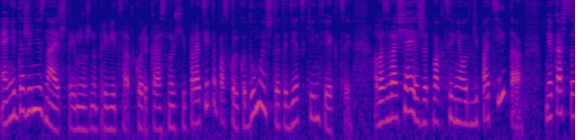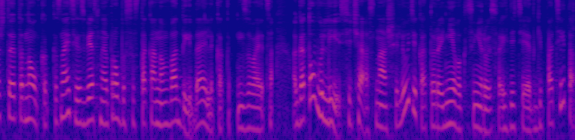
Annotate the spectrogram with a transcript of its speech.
И они даже не знают, что им нужно привиться от кори краснухи и паротита, поскольку думают, что это детские инфекции. А возвращаясь же к вакцине от гепатита, мне кажется, что это, ну, как, знаете, известная проба со стаканом воды, да, или как это называется. А готовы ли сейчас наши люди, которые не вакцинируют своих детей от гепатита,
